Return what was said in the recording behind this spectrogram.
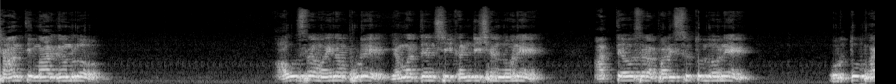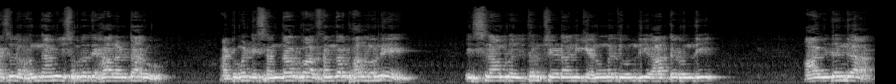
శాంతి మార్గంలో అవసరమైనప్పుడే ఎమర్జెన్సీ కండిషన్లోనే అత్యవసర పరిస్థితుల్లోనే ఉర్దూ భాషలో హంగామీ సూరత్ అంటారు. అటువంటి సందర్భ సందర్భాల్లోనే ఇస్లాంలో యుద్ధం చేయడానికి అనుమతి ఉంది ఆర్డర్ ఉంది. ఆ విధంగా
